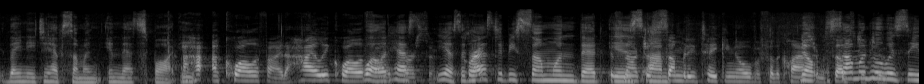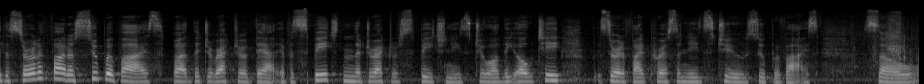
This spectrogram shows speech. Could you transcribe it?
They need to have someone in that spot. A, a qualified, a highly qualified well, it has person. yes, it correct? has to be someone that It's is not just um, somebody taking over for the classroom. no, someone who is either certified or supervised by the director of that. If it's speech, then the director of speech needs to, or the OT certified person needs to supervise. So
